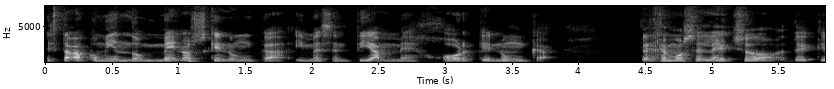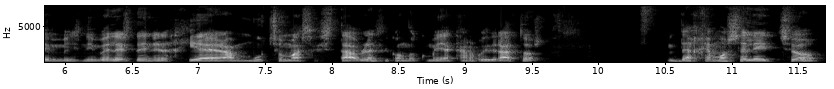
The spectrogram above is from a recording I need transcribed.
estaba comiendo menos que nunca y me sentía mejor que nunca. Dejemos el hecho de que mis niveles de energía eran mucho más estables que cuando comía carbohidratos. Dejemos el hecho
